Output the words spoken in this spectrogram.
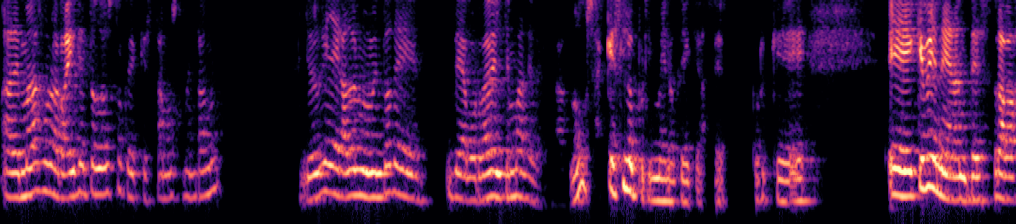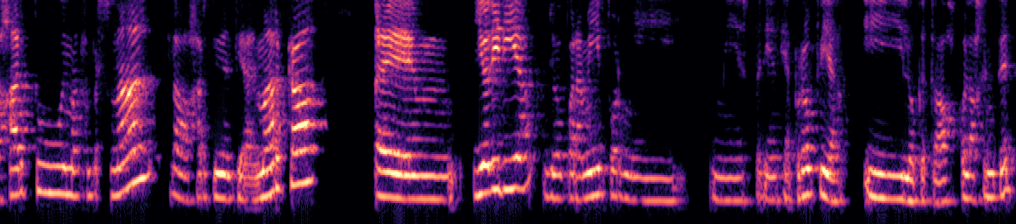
además, bueno, a raíz de todo esto que, que, estamos comentando, yo creo que ha llegado el momento de, de, abordar el tema de verdad, ¿no? O sea, ¿qué es lo primero que hay que hacer? Porque, eh, ¿qué viene antes? Trabajar tu imagen personal, trabajar tu identidad de marca. Eh, yo diría, yo para mí, por mi, mi experiencia propia y lo que trabajo con la gente.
